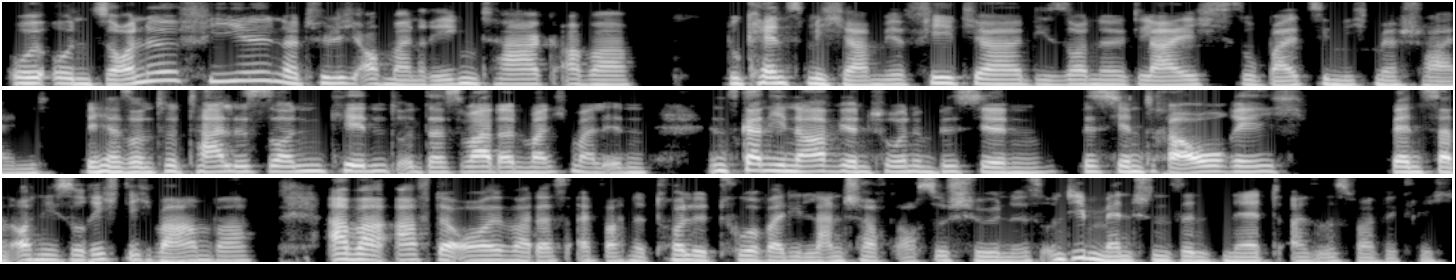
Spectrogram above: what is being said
und Sonne viel, natürlich auch mal einen Regentag, aber du kennst mich ja, mir fehlt ja die Sonne gleich, sobald sie nicht mehr scheint. Ich bin ja so ein totales Sonnenkind und das war dann manchmal in, in Skandinavien schon ein bisschen, bisschen traurig, wenn es dann auch nicht so richtig warm war. Aber after all war das einfach eine tolle Tour, weil die Landschaft auch so schön ist und die Menschen sind nett. Also es war wirklich.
